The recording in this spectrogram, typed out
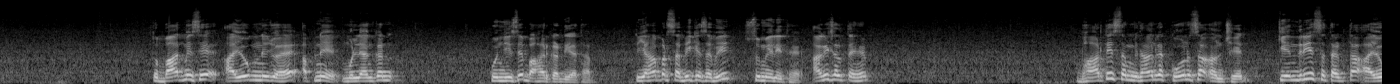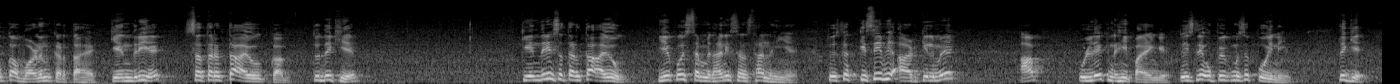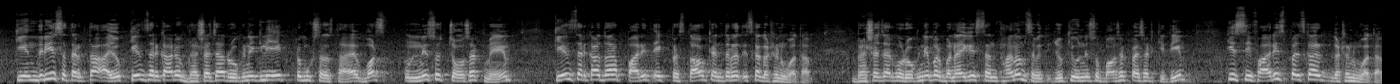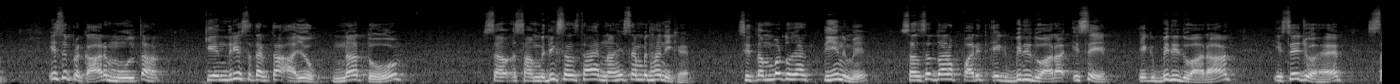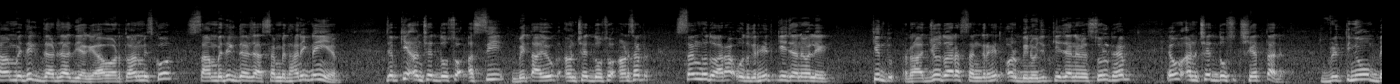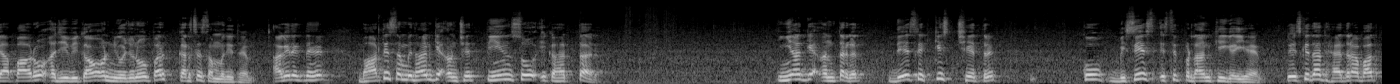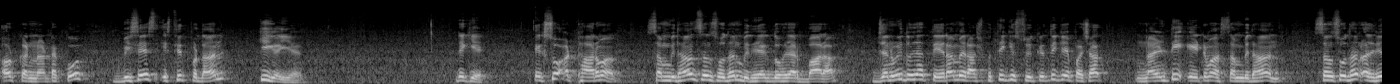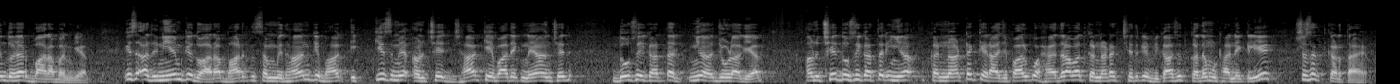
तो बाद में से आयोग ने जो है अपने मूल्यांकन कुंजी से बाहर कर दिया था। तो यहाँ पर सभी के सभी सुमेलित हैं। आगे चलते हैं। भारतीय संविधान का कौन सा अनुच्छेद केंद्रीय सतर्कता आयोग का वर्णन करता है? केंद्रीय सतर्कता आयोग का। तो देखिए, केंद्रीय सतर्कता आयोग, ये कोई संवैधानिक संस्था नहीं है। तो इसका किसी भी आर्टिकल में आप उल्लेख नहीं पाएँगे। तो इसलिए उपयुक्त में से कोई नहीं। देखिए, केंद्रीय सतर्कता आयोग केंद्र सरकार में भ्रष्टाचार रोकने के लिए एक प्रमुख संस्था है। वर्ष उन्नीस में केंद्र सरकार द्वारा पारित एक प्रस्ताव के अंतर्गत इसका गठन हुआ था। भ्रष्टाचार को रोकने पर बनाई गई संथानम समिति, जो कि उन्नीस सौ की थी, की सिफारिश पर इसका गठन हुआ था। इस प्रकार मूलतः केंद्रीय सतर्कता आयोग न तो सांविधिक संस्था है, ना ही संवैधानिक है। सितंबर 2003 में संसद द्वारा पारित एक विधि द्वारा इसे, एक विधि द्वारा इसे जो है सांविधिक दर्जा दिया गया। वर्तमान में इसको सांविधिक दर्जा, संवैधानिक नहीं है। जबकि अनुच्छेद 280 वित्त आयोग अनुच्छेद दो संघ द्वारा उद्ग्रहित किए जाने वाले, किंतु राज्यों द्वारा संग्रहित और विनियोजित किए जाने वाले शुल्क है एवं अनुच्छेद दो वृत्तियों, व्यापारों, आजीविकाओं और नियोजनों पर कर से संबंधित है। आगे देखते हैं, भारतीय संविधान के अनुच्छेद तीन सौ इकहत्तर के अंतर्गत देश के किस क्षेत्र को विशेष स्थिति प्रदान की गई है? तो इसके तहत हैदराबाद और कर्नाटक को विशेष स्थिति प्रदान की गई है। देखिए एक संविधान संशोधन विधेयक 2012 जनवरी 2013 में राष्ट्रपति की स्वीकृति के पश्चात 98वां संविधान संशोधन अधिनियम 2012 बन गया। इस अधिनियम के द्वारा भारत के संविधान के भाग 21 में अनुच्छेद झा के बाद एक नया अनुच्छेद दो सौ इकहत्तर जोड़ा गया। अनुच्छेद दो सौ इकहत्तर कर्नाटक के राज्यपाल को हैदराबाद कर्नाटक क्षेत्र के विकासित कदम उठाने के लिए सशक्त करता है।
